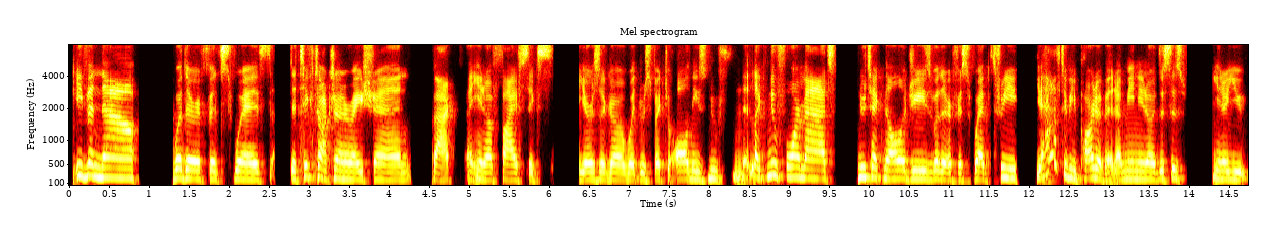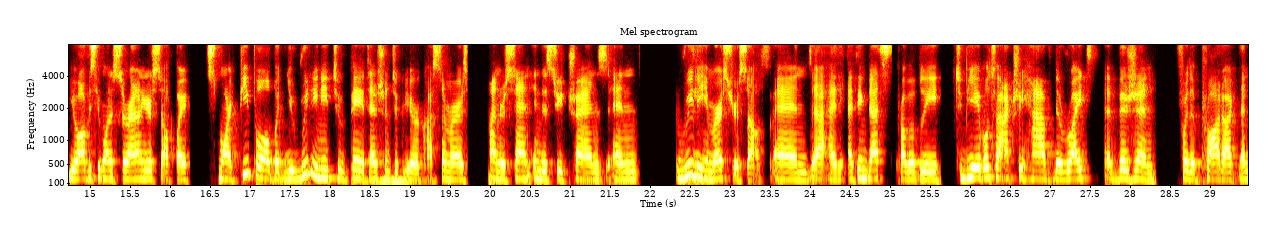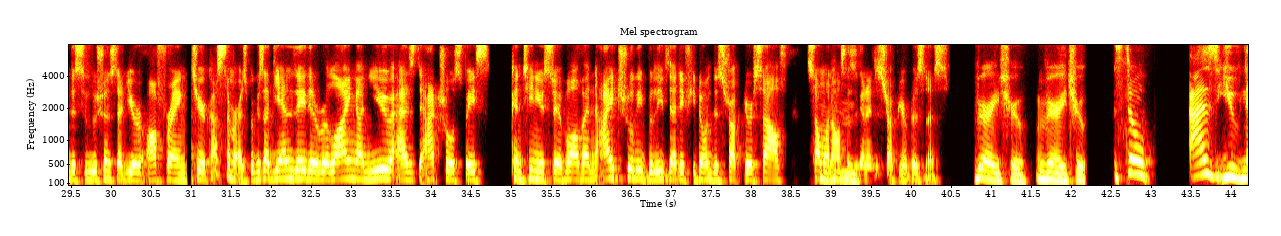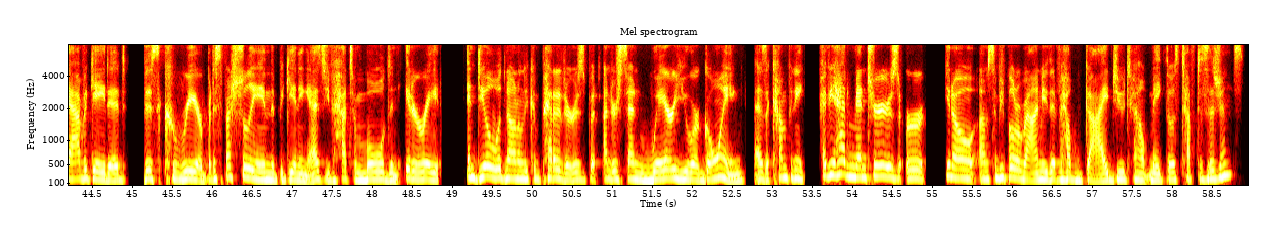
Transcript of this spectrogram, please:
Even now, whether if it's with the TikTok generation back, you know, five, six years ago, with respect to all these new, like new formats, new technologies, whether if it's Web three, you have to be part of it. I mean, you know, this is you know you, you obviously want to surround yourself by smart people but you really need to pay attention to your customers understand industry trends and really immerse yourself and uh, I, I think that's probably to be able to actually have the right uh, vision for the product and the solutions that you're offering to your customers because at the end of the day they're relying on you as the actual space continues to evolve and i truly believe that if you don't disrupt yourself someone mm-hmm. else is mm-hmm. going to disrupt your business very true very true so as you've navigated this career, but especially in the beginning, as you've had to mold and iterate and deal with not only competitors, but understand where you are going as a company, have you had mentors or, you know, um, some people around you that have helped guide you to help make those tough decisions?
